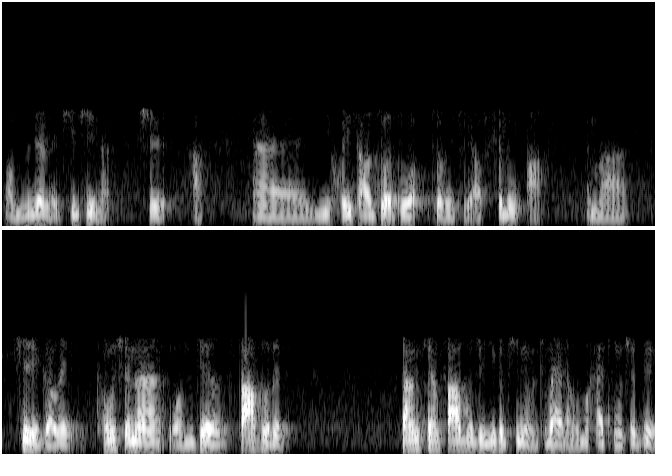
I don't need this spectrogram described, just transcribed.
我们认为 PP 呢是啊呃以回调做多作为主要思路啊。那么，谢谢各位。同时呢，我们这发布的当天发布这一个品种之外呢，我们还同时对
